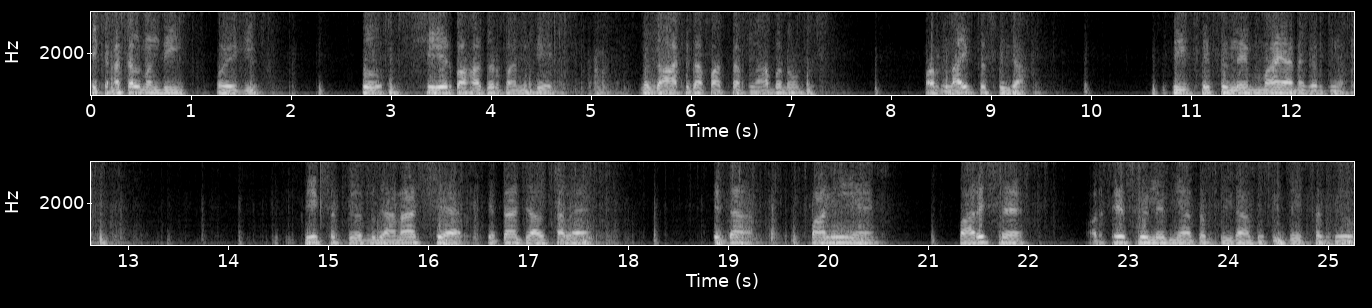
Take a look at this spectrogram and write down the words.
ਇੱਕ ਅਕਲਮੰਦੀ ਹੋਏਗੀ। ਤੋ ਸ਼ੇਰ ਬਹਾਦਰ ਬਣ ਕੇ ਮਜ਼ਾਕ ਦਾ ਪਾਤਰ ਨਾ ਬਣੋ ਔਰ ਲਾਈਵ ਤਸਵੀਰਾਂ ਤੁਸੀਂ ਇਸ ਵੇਲੇ ਮਾਇਆ ਨਗਰ ਦੀਆਂ ਦੇਖ ਸਕਦੇ ਹੋ, ਲੁਧਿਆਣਾ ਸ਼ਹਿਰ ਕਿੱਦਾਂ ਜਲ ਥਲ ਹੈ, ਕਿੱਦਾਂ ਪਾਣੀ ਹੈ, ਬਾਰਿਸ਼ ਹੈ। ਔਰ ਇਸ ਵੇਲੇ ਦੀਆਂ ਤਸਵੀਰਾਂ ਤੁਸੀਂ ਦੇਖ ਸਕਦੇ ਹੋ।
